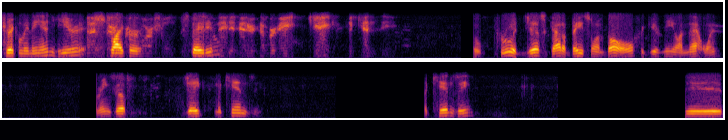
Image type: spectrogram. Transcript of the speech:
trickling in here Striker Stadium. So Pruitt just got a base on ball. Forgive me on that one. Brings up Jake McKenzie. McKenzie did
